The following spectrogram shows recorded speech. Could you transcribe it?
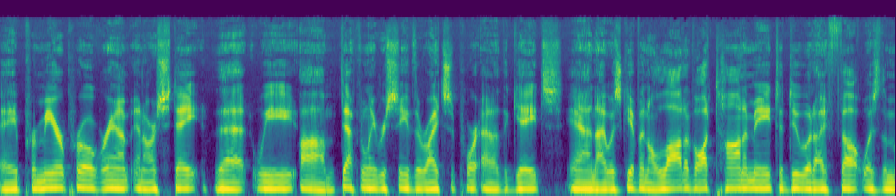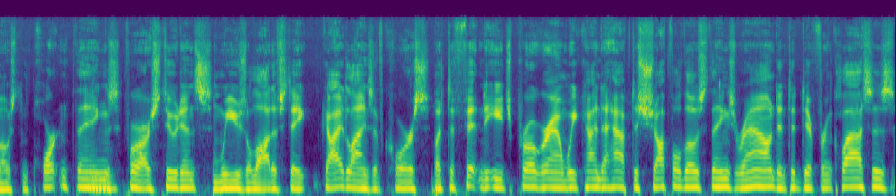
a premier program in our state that we um, definitely received the right support out of the gates. And I was given a lot of autonomy to do what I felt was the most important things for our students. And we use a lot of state guidelines, of course, but to fit into each program, we kind of have to shuffle those things around into different classes.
